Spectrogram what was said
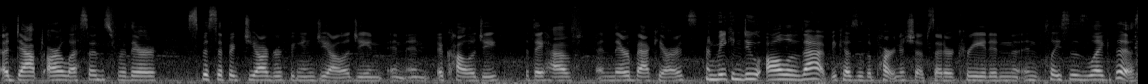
adapt our lessons for their specific geography and geology and, and, and, ecology that they have in their backyards. And we can do all of that because of the partnerships that are created in, in places like this.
